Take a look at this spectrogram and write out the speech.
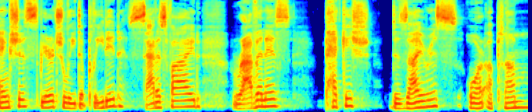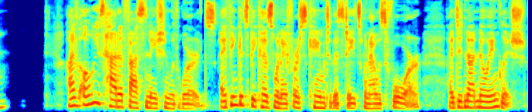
anxious, spiritually depleted, satisfied, ravenous, peckish, desirous, or a aplomb. I've always had a fascination with words. I think it's because when I first came to the States when I was four, I did not know English.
